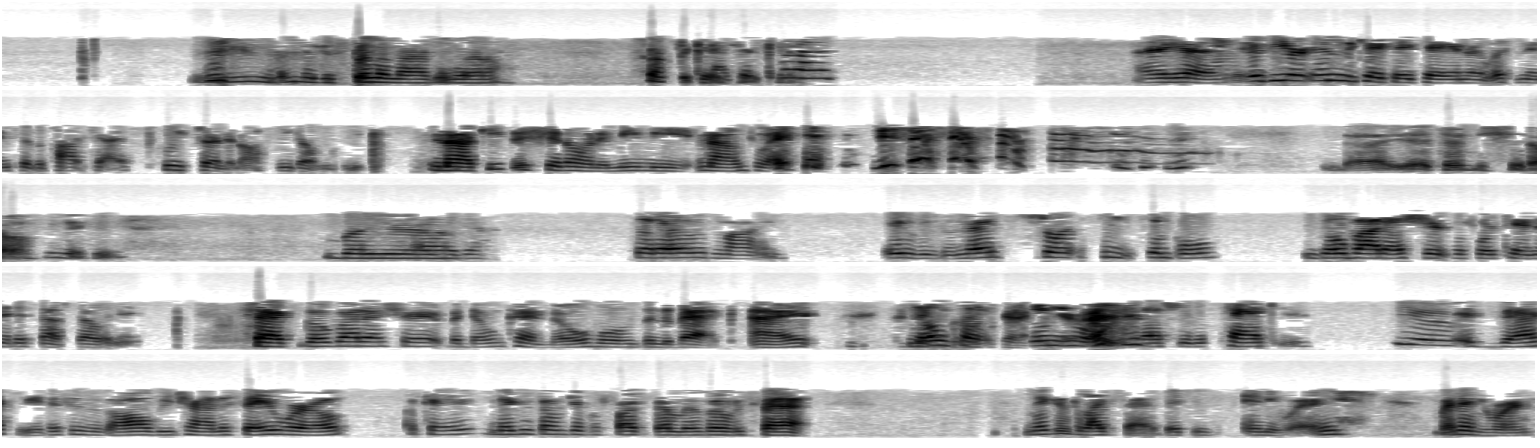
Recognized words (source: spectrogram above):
Mm-hmm. Them niggas still alive and well. Fuck the KKK. Fact. Uh, yeah, if you're in the KKK and are listening to the podcast, please turn it off. We don't want you. Nah, keep this shit on and meet me. Nah, I'm playing. nah, yeah, turn this shit off, nigga. But yeah. Uh, so that was mine. It was a nice, short, sweet, simple. Go buy that shirt before Canada stops selling it. Fact, go buy that shirt, but don't cut no holes in the back, alright? Don't cut any hole. That shit is tacky. Yeah, exactly. This is all we trying to say, world. Okay? Niggas don't give a fuck that Lizzo is fat. Niggas like fat bitches anyway. But anyway,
